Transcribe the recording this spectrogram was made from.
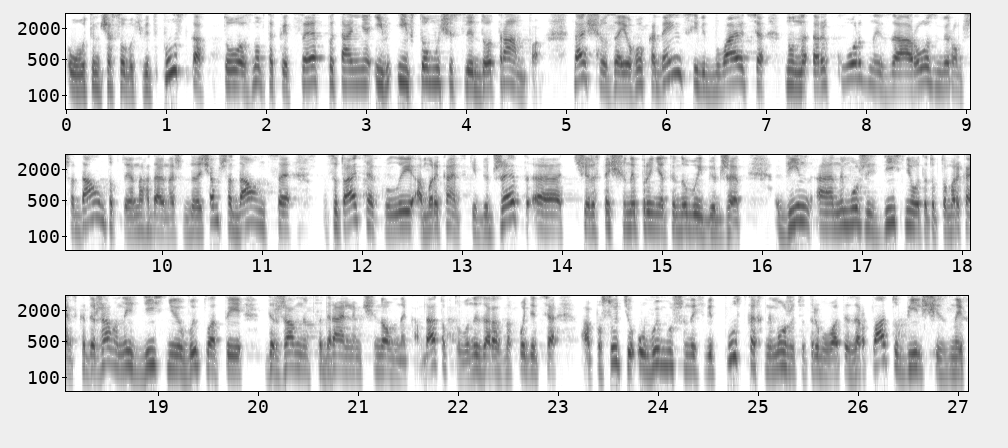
у тимчасових відпустках, то знов таки це питання, і, і в тому числі до Трампа, та що за його каденції відбуваються ну рекордний за розміром шатдаун. Тобто я нагадаю нашим глядачам, шатдаун це ситуація, коли американський бюджет е, через те, що не прийнятий новий бюджет, він е, не може здійснювати, тобто американська держава не здійснює виплати державним федеральним чиновникам. Да, тобто вони зараз знаходяться по суті у вимушених відпустках, не можуть отримувати зарплату. Більшість з них,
